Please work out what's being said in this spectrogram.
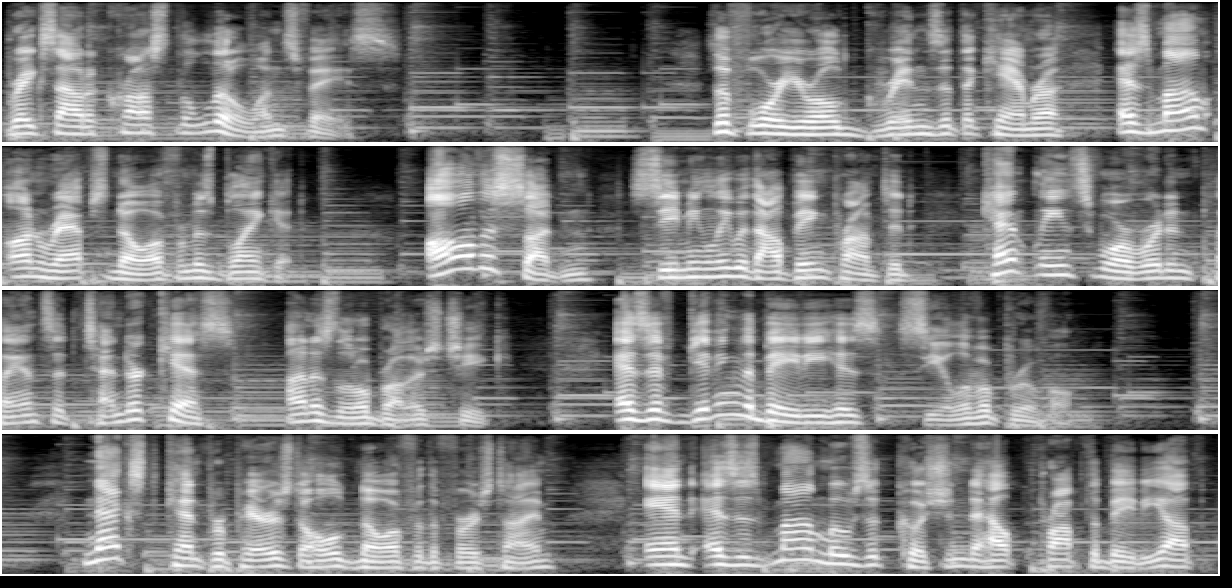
breaks out across the little one's face. The four-year-old grins at the camera as mom unwraps Noah from his blanket. All of a sudden, seemingly without being prompted, Kent leans forward and plants a tender kiss on his little brother's cheek as if giving the baby his seal of approval. Next Kent prepares to hold Noah for the first time and as his mom moves a cushion to help prop the baby up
